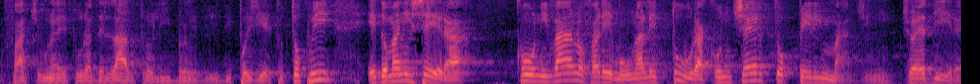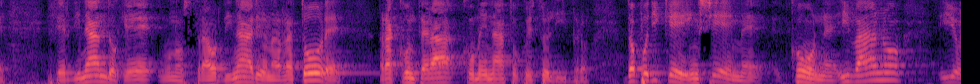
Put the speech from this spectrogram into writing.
faccio una lettura dell'altro libro di, di poesie, tutto qui, e domani sera con Ivano faremo una lettura concerto per immagini, cioè a dire Ferdinando che è uno straordinario narratore racconterà come è nato questo libro, dopodiché insieme con Ivano io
